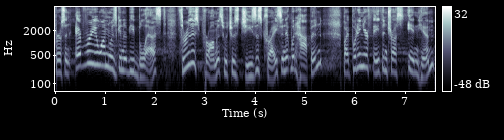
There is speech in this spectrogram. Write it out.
person, everyone was going to be blessed through this promise, which was Jesus Christ, and it would happen by putting your faith and trust in Him.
